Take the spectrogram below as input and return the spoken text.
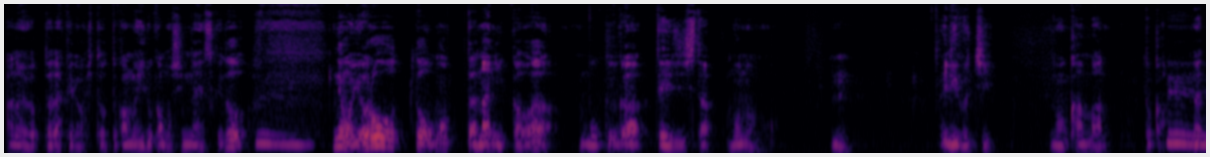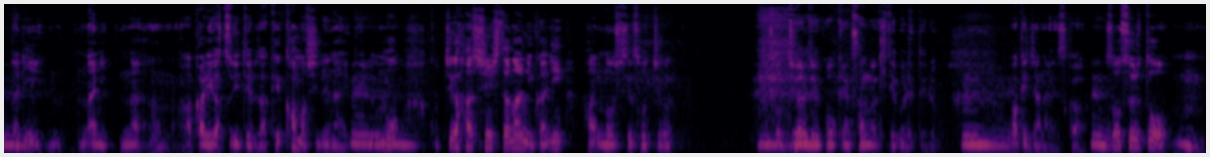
あの寄っただけの人とかもいるかもしれないですけどうんでも寄ろうと思った何かは僕が提示したものの、うん、入り口の看板とかだったり、何な、うん、明かりがついてるだけかもしれないけれども、うんこっちが発信した何かに反応してそっちが そっちがというかお客さんが来てくれてるうん。わけじゃないですか、うん。そうすると、うん、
